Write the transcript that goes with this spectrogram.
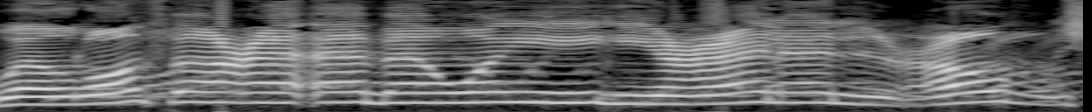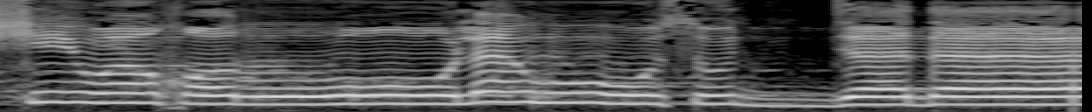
ورفع أبويه على العرش وخروا له سجدا.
